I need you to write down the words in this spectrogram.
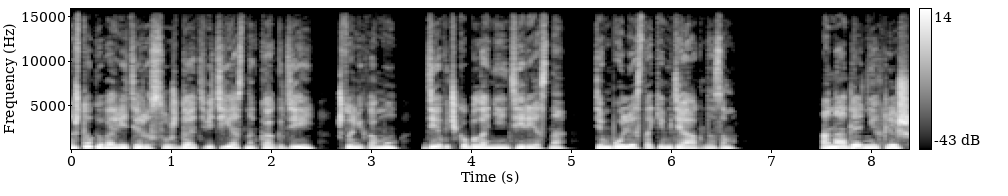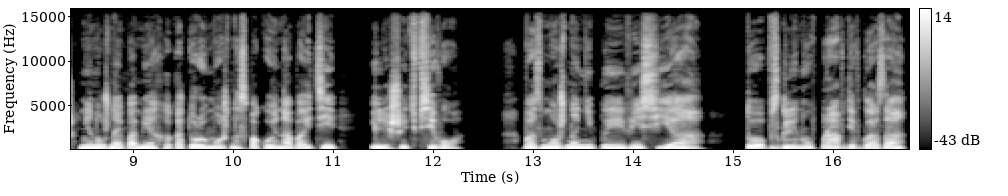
Но что говорить и рассуждать, ведь ясно как день, что никому девочка была неинтересна, тем более с таким диагнозом. Она для них лишь ненужная помеха, которую можно спокойно обойти и лишить всего. Возможно, не появись я, то, взглянув правде в глаза,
